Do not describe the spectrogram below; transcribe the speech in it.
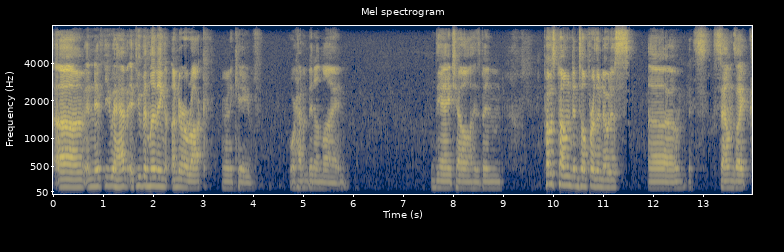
Um, and if you have, if you've been living under a rock or in a cave, or haven't been online, the NHL has been postponed until further notice. Uh, it sounds like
